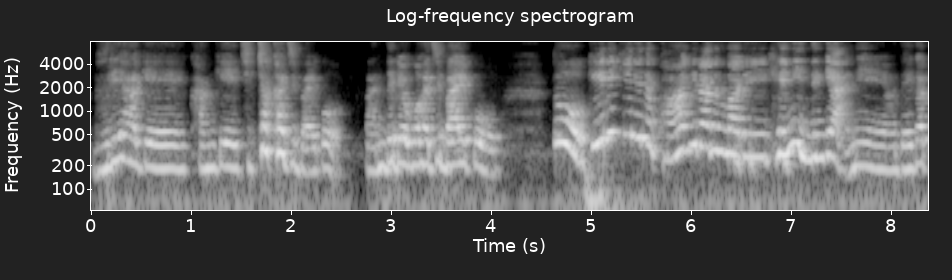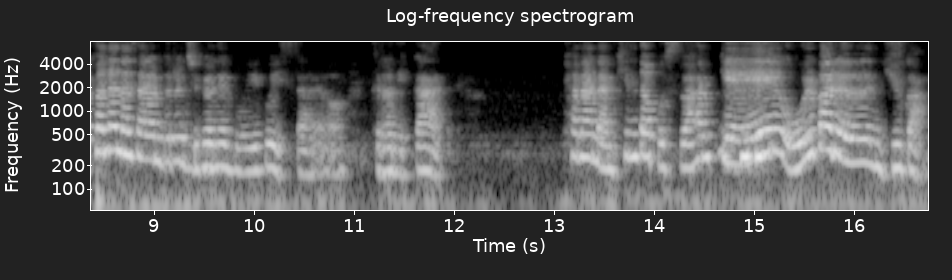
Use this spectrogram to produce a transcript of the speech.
무리하게 관계에 집착하지 말고 만들려고 하지 말고 또 끼리끼리는 과학이라는 말이 괜히 있는 게 아니에요. 내가 편안한 사람들은 주변에 모이고 있어요. 그러니까 편안한 킨더부스와 함께 올바른 육아,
